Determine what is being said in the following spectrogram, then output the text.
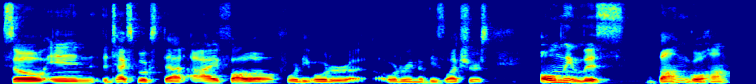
So in the textbooks that I follow for the order ordering of these lectures, only lists bangohan.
